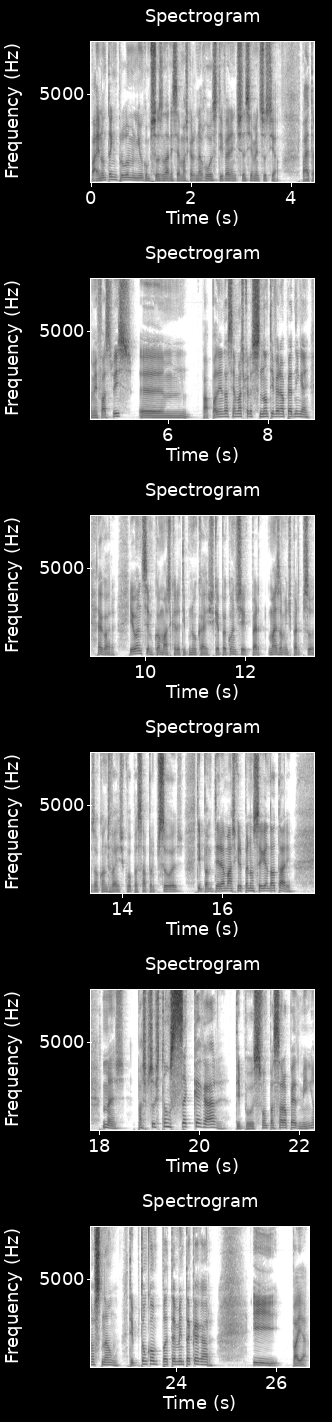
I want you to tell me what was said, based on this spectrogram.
Pá, eu não tenho problema nenhum com pessoas andarem sem máscara na rua se tiverem distanciamento social. Pá, eu também faço isso. Hum, pá, podem andar sem máscara se não tiverem ao pé de ninguém. Agora, eu ando sempre com a máscara tipo no queixo, que é para quando chego perto, mais ou menos perto de pessoas, ou quando vejo que vou passar por pessoas, tipo, para meter a máscara para não ser grande otário. Mas, pá, as pessoas estão-se a cagar. Tipo, se vão passar ao pé de mim ou se não. Tipo, estão completamente a cagar. E pá, yeah,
